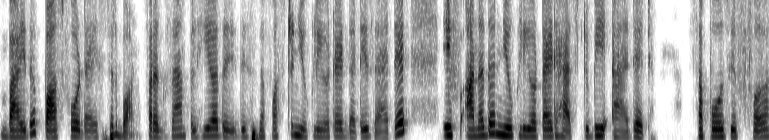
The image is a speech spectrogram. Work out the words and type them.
by the phosphodiester bond. For example, here the, this is the first nucleotide that is added. If another nucleotide has to be added, suppose if uh,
